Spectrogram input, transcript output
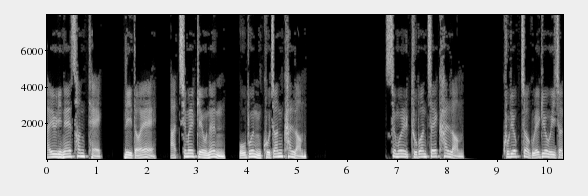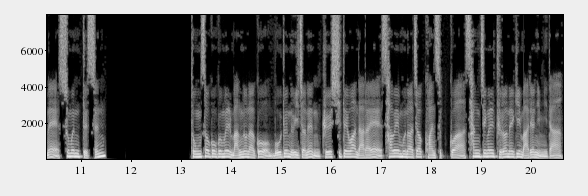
자유인의 선택, 리더의 아침을 깨우는 5분 고전 칼럼. 22번째 칼럼. 굴욕적 외교 의전의 숨은 뜻은? 동서고금을 막론하고 모든 의전은 그 시대와 나라의 사회문화적 관습과 상징을 드러내기 마련입니다.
